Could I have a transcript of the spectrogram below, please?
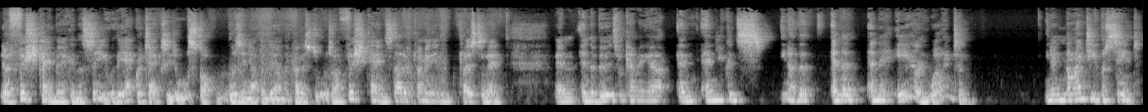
you know, fish came back in the sea where the aqua taxis all stopped whizzing up and down the coast all the time. Fish came, started coming in close to land and and the birds were coming out, and and you could you know the and the and the air in Wellington, you know, ninety percent.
